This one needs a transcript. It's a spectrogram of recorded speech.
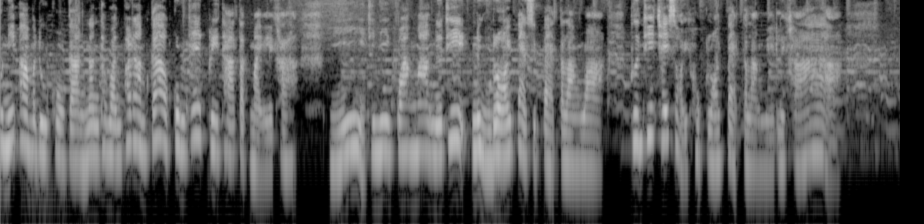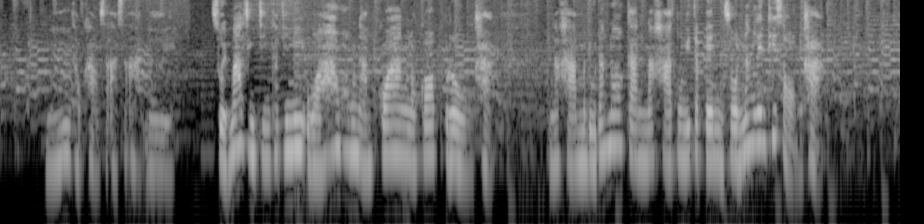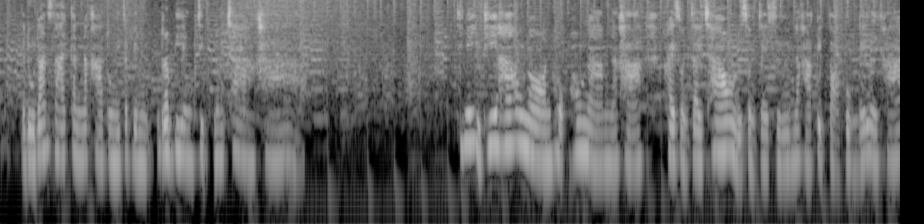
วันนี้พามาดูโครงการนันทวันพระราม 9 กรุงเทพกรีฑาตัดใหม่เลยค่ะ นี่ที่นี่กว้างมากเนื้อที่ 188 ตารางวา พื้นที่ใช้สอย 608 ตารางเมตรเลยค่ะ นี่ขาวๆสะอาดๆเลย สวยมากจริงๆค่ะที่นี่ ว้าว ห้องน้ำกว้างแล้วก็โปร่งค่ะนะคะ มาดูด้านนอกกันนะคะ ตรงนี้จะเป็นโซนนั่งเล่นที่ 2 ค่ะ มาดูด้านซ้ายกันนะคะ ตรงนี้จะเป็นระเบียงจิบน้ำชาค่ะ ที่นี่อยู่ที่ 5 ห้องนอน 6 ห้องน้ำนะคะ ใครสนใจเช่าหรือสนใจซื้อนะคะ ติดต่อกลุ่มได้เลยค่ะ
